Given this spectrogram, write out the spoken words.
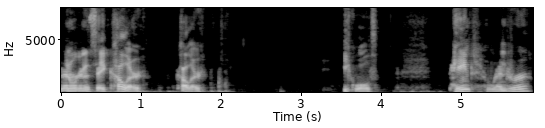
Then we're going to say color, color, equals paint renderer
